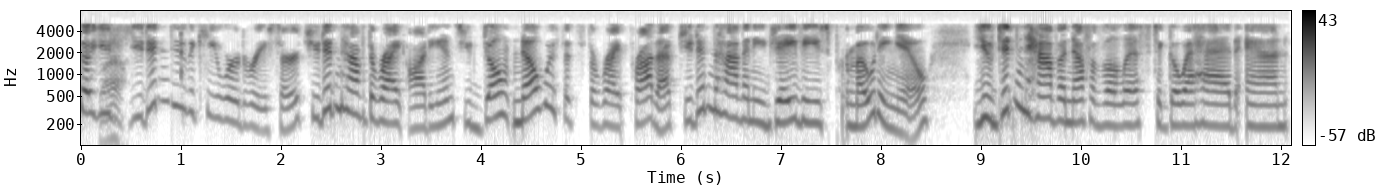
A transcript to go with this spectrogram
So you Wow. you didn't do the keyword research. You didn't have the right audience. You don't know if it's the right product. You didn't have any JVs promoting you. You didn't have enough of a list to go ahead and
